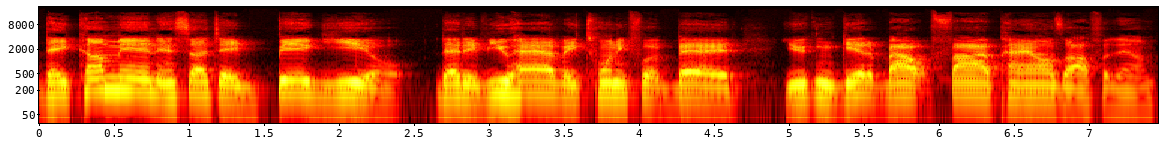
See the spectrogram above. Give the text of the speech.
they come in in such a big yield that if you have a 20 foot bed, you can get about five pounds off of them.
